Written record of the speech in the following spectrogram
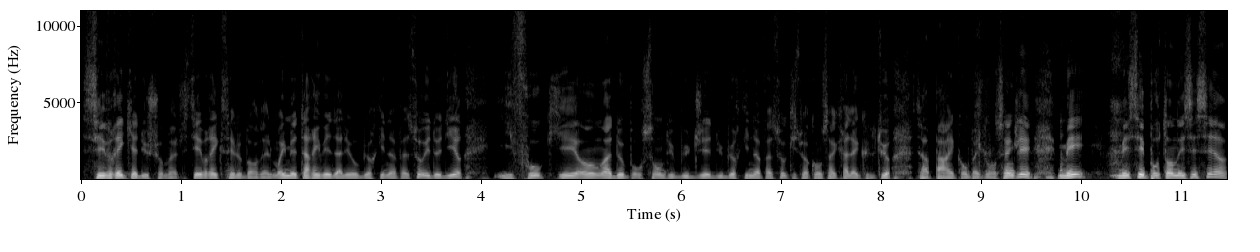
C'est vrai qu'il y a du chômage, c'est vrai que c'est le bordel. Moi, il m'est arrivé d'aller au Burkina Faso et de dire il faut qu'il y ait 1 à 2% du budget du Burkina Faso qui soit consacré à la culture. Ça paraît complètement cinglé, mais, mais c'est pourtant nécessaire.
